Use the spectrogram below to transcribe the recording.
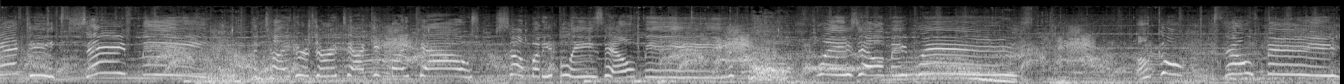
Auntie, save me! The tigers are attacking my cows! Somebody please help me! Please help me, please! Uncle, help me!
